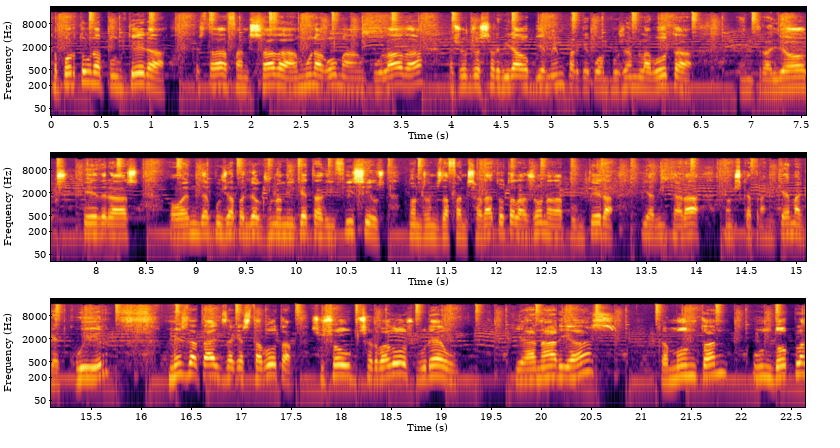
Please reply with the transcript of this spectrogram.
que porta una puntera que està defensada amb una goma encolada. Això ens servirà, òbviament, perquè quan posem la bota entre llocs, pedres, o hem de pujar per llocs una miqueta difícils, doncs ens defensarà tota la zona de puntera i evitarà doncs, que trenquem aquest cuir. Més detalls d'aquesta bota. Si sou observadors, veureu que hi ha àrees que munten un doble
